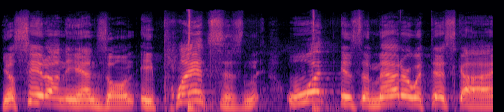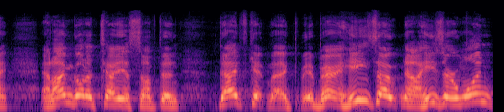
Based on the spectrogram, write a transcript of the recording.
You'll see it on the end zone. He plants his. What is the matter with this guy? And I'm going to tell you something. That get, he's out now. He's their one.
